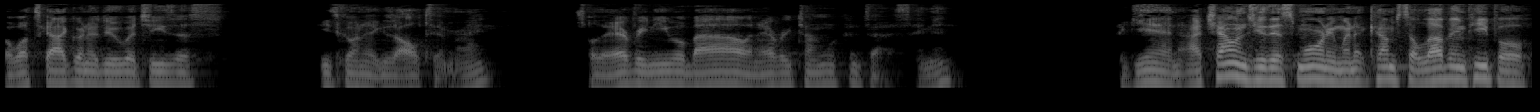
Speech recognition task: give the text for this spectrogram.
But what's God going to do with Jesus? He's going to exalt him, right? So that every knee will bow and every tongue will confess. Amen. Again, I challenge you this morning when it comes to loving people,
